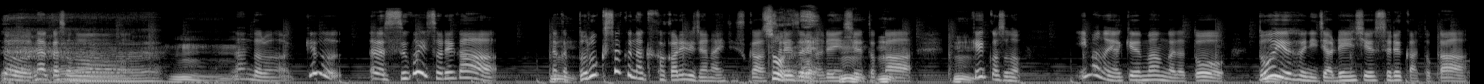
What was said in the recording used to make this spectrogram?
そうなんかそのうん。なんだろうな。けどだからすごいそれがなんか泥臭くなく書かれるじゃないですか、そだね。そうれぞれの練習とか、うん。結構その今の野球漫画だとどういうふうにじゃあ練習するかとか、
